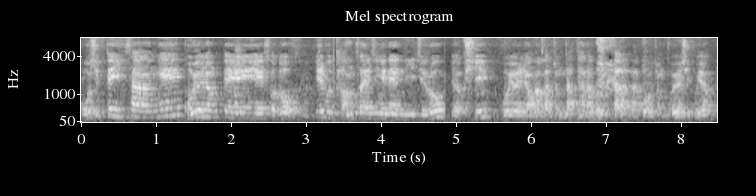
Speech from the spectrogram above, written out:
50대 이상의 고연령대에서도 일부 다운사이징에 대한 니즈로 역시 고연령화가 좀 나타나고 있다라고 좀 보여지고요.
